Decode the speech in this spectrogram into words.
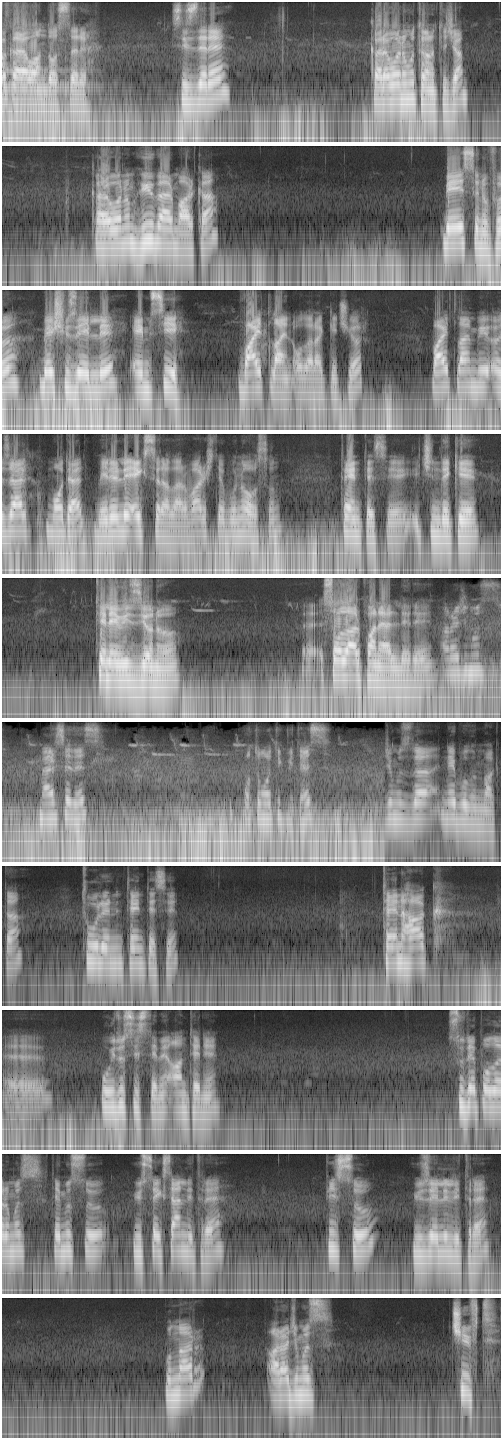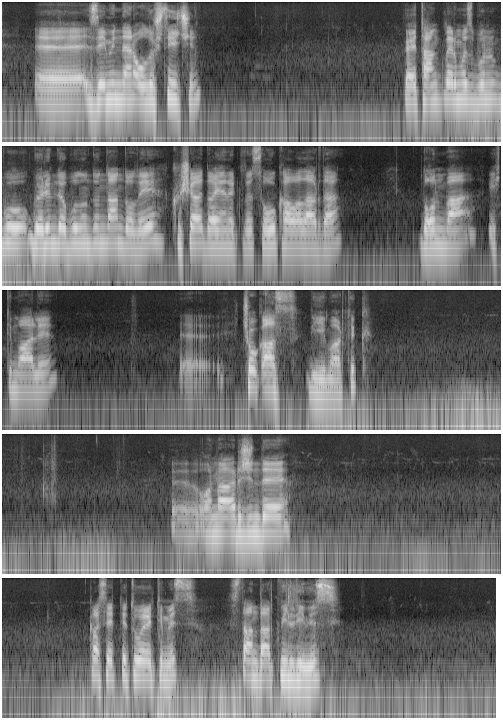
Merhaba karavan dostları. Sizlere karavanımı tanıtacağım. Karavanım Hüber marka. B sınıfı 550 MC White Line olarak geçiyor. White Line bir özel model. Belirli ekstralar var. İşte bu ne olsun? Tentesi, içindeki televizyonu, e, solar panelleri. Aracımız Mercedes. Otomatik vites. Aracımızda ne bulunmakta? Tuğle'nin tentesi. Ten Hag e, uydu sistemi, anteni. Su depolarımız temiz su 180 litre. Pis su 150 litre. Bunlar aracımız çift e, zeminden oluştuğu için ve tanklarımız bu, bu bölümde bulunduğundan dolayı kışa dayanıklı, soğuk havalarda donma ihtimali e, çok az diyeyim artık. E, onun haricinde kasetli tuvaletimiz, standart bildiğimiz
